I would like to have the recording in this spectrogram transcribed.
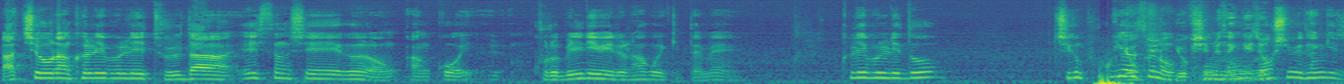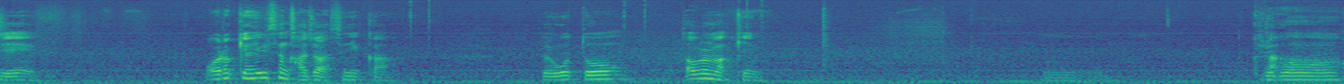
라치오랑 클리블리 둘 다 1승씩을 안고 그룹 1, 2위를 하고 있기 때문에 클리블리도 지금 포기할 욕- 수는 없고 욕심이 생기죠? 욕심이 생기지. 어렵게 1승 가져왔으니까. 요것도 더블 마킹. 그리고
